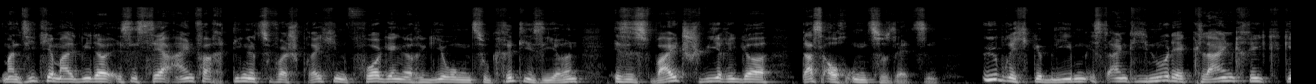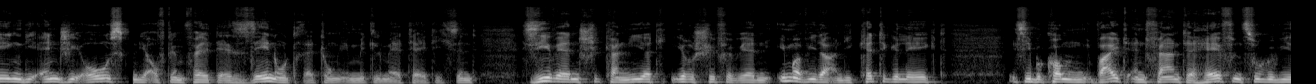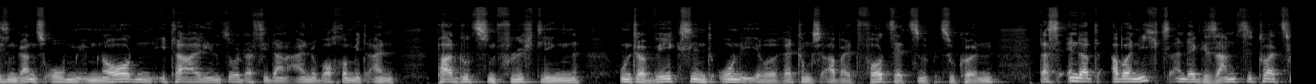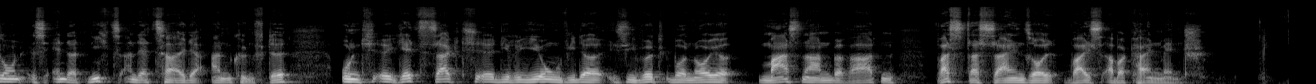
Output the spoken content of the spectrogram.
Man sieht hier mal wieder, es ist sehr einfach, Dinge zu versprechen, Vorgängerregierungen zu kritisieren. Es ist weit schwieriger, das auch umzusetzen. Übrig geblieben ist eigentlich nur der Kleinkrieg gegen die NGOs, die auf dem Feld der Seenotrettung im Mittelmeer tätig sind. Sie werden schikaniert, ihre Schiffe werden immer wieder an die Kette gelegt. Sie bekommen weit entfernte Häfen zugewiesen, ganz oben im Norden Italiens, so dass sie dann eine Woche mit ein paar Dutzend Flüchtlingen unterwegs sind, ohne ihre Rettungsarbeit fortsetzen zu können. Das ändert aber nichts an der Gesamtsituation, es ändert nichts an der Zahl der Ankünfte. Und äh, jetzt sagt äh, die Regierung wieder, sie wird über neue Maßnahmen beraten. Was das sein soll, weiß aber kein Mensch.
